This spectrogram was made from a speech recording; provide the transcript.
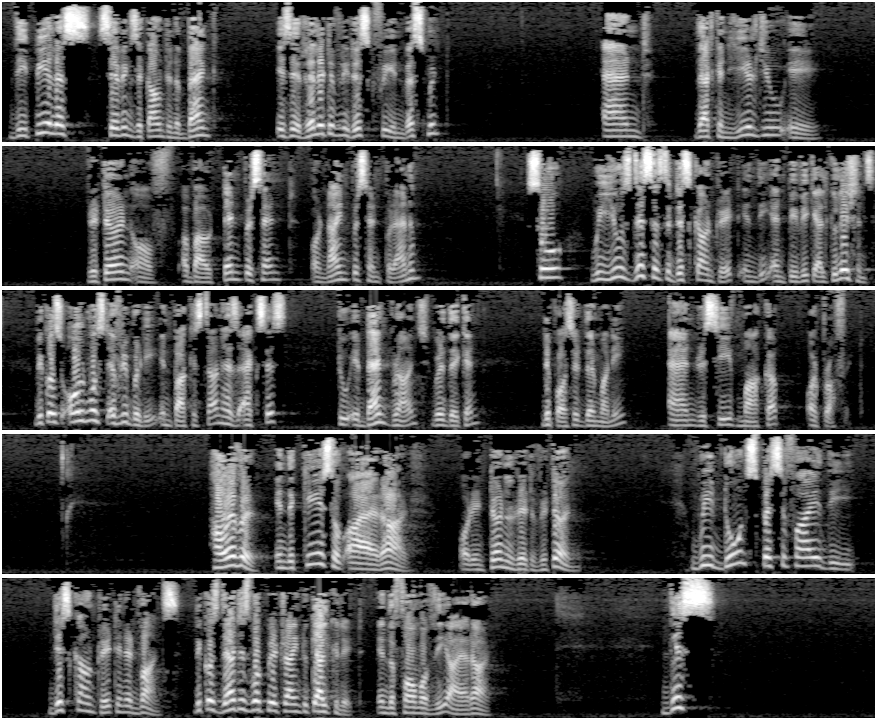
the PLS savings account in a bank is a relatively risk-free investment, and that can yield you a return of about 10% or 9% per annum. So we use this as the discount rate in the NPV calculations because almost everybody in Pakistan has access to a bank branch where they can deposit their money and receive markup or profit. However, in the case of IRR, or internal rate of return, we don't specify the discount rate in advance because that is what we're trying to calculate in the form of the IRR. This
